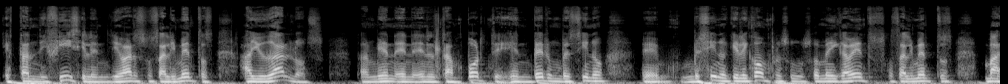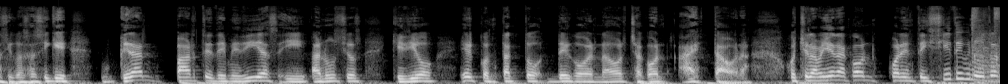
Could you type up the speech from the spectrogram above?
que es tan difícil en llevar sus alimentos, ayudarlos también en, el transporte, en ver un vecino, eh, vecino que le compra sus, sus medicamentos, sus alimentos básicos. Así que gran parte de medidas y anuncios que dio el contacto del gobernador Chacón a esta hora. 8 de la mañana con 47 minutos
